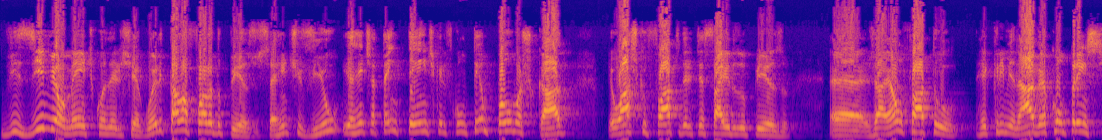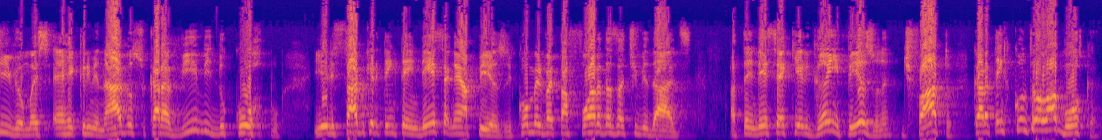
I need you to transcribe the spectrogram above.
Visivelmente, quando ele chegou, ele estava fora do peso. Isso a gente viu e a gente até entende que ele ficou um tempão machucado. Eu acho que o fato dele ter saído do peso é, já é um fato recriminável, é compreensível, mas é recriminável se o cara vive do corpo e ele sabe que ele tem tendência a ganhar peso e como ele vai estar tá fora das atividades a tendência é que ele ganhe peso, né? De fato, o cara tem que controlar a boca.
